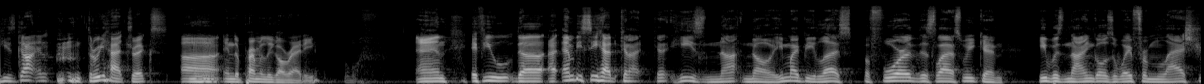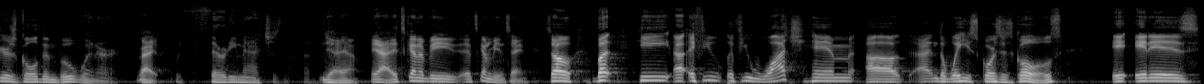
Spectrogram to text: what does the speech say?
he's gotten three hat tricks uh, Mm-hmm. in the Premier League already, and if you the uh, NBC had can I? Can, he's not. No, he might be less. Before this last weekend, he was nine goals away from last year's Golden Boot winner right, with 30 matches left. yeah, yeah, yeah, it's gonna be it's gonna be insane. So, but he uh, if you if you watch him uh, and the way he scores his goals, it, it is.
